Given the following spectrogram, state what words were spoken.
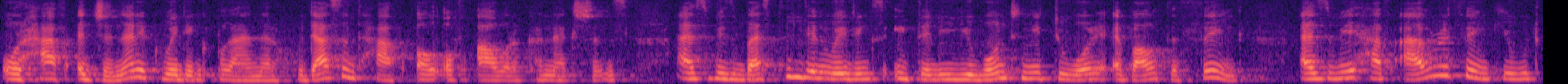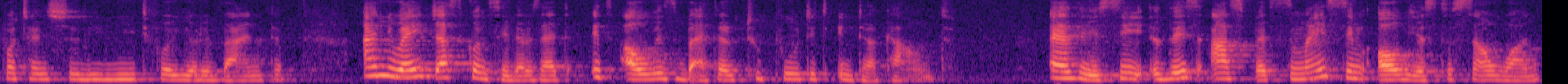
or have a generic wedding planner who doesn't have all of our connections. As with Best Indian Weddings Italy, you won't need to worry about a thing, as we have everything you would potentially need for your event. Anyway, just consider that it's always better to put it into account. As you see, these aspects may seem obvious to someone,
